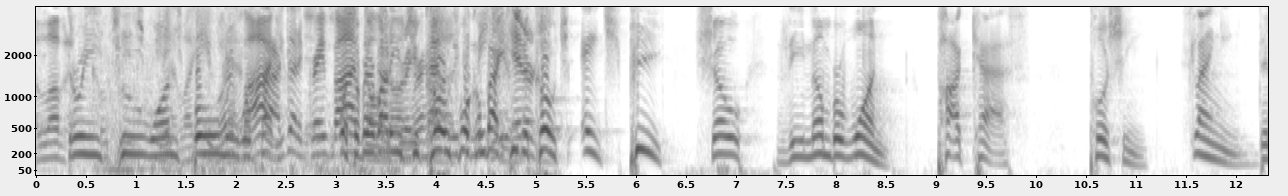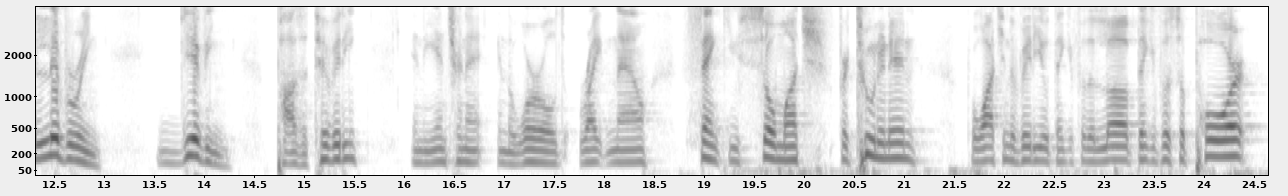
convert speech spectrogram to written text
love it. Three, Coach two, HP, one, like boom. it. And we're back. You got a great vibe. What's up, everybody? It's your coach. Welcome back you. to the Coach HP Show, the number one podcast pushing, slanging, delivering, giving positivity in the internet, in the world right now. Thank you so much for tuning in, for watching the video. Thank you for the love. Thank you for the support.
